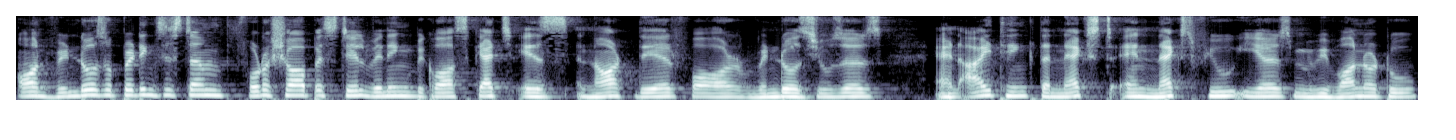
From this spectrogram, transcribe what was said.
on Windows operating system, Photoshop is still winning because Sketch is not there for Windows users. And I think the next in next few years, maybe one or two,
